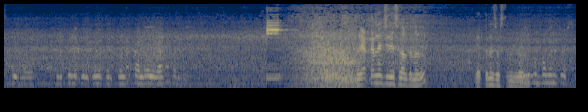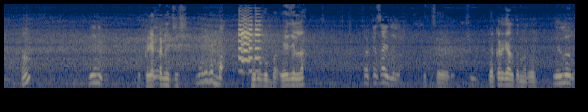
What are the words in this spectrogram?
స్పీడ్ తిరుక్కుంటూ కంట్రోల్ కాక పడిపోయింది. ఎక్కడి నుంచి తీసుకెళ్తున్నారు? ఎక్కడి నుంచి వస్తుంది మురుగుబ్బ నుంచి వస్తుంది? దీనికి. ఇక్కడ ఎక్కడి నుంచి? మురుగుబ్బ మురుగుబ్బ ఏ జిల్లా? సత్యసాయి జిల్లా. సత్యసాయి. ఎక్కడికి వెళ్తున్నారు? నెల్లూరు.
